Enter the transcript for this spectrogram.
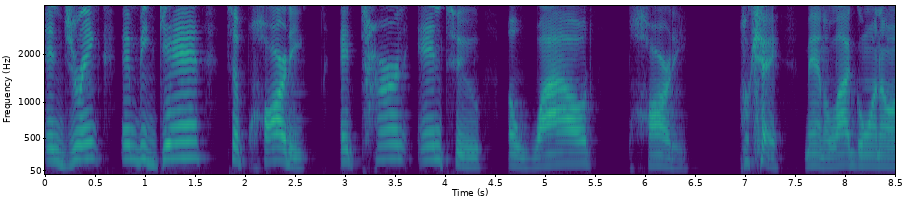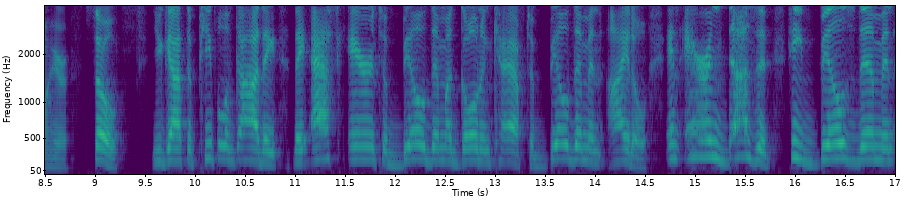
and drink and began to party. It turned into a wild party. Okay, man, a lot going on here. So you got the people of God. They, they ask Aaron to build them a golden calf, to build them an idol. And Aaron does it. He builds them an,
